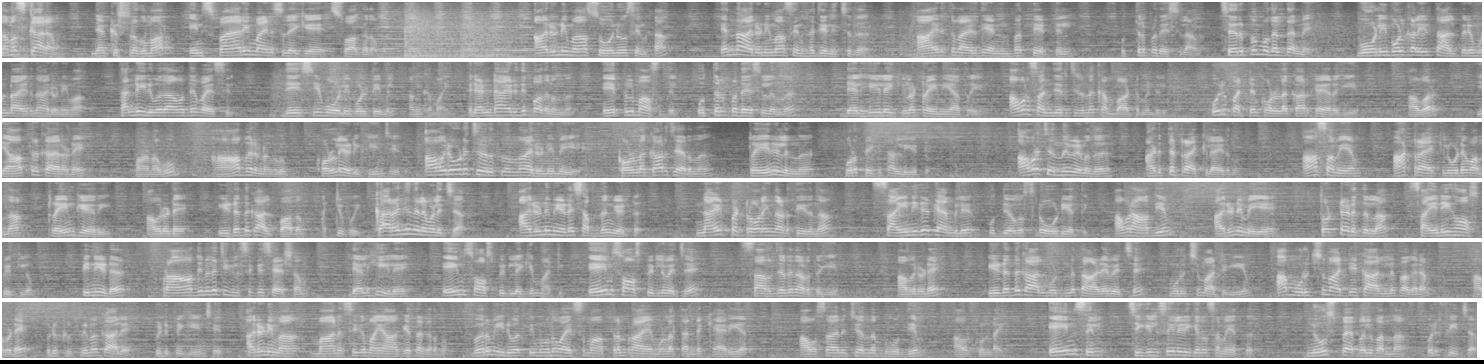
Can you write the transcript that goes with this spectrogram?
നമസ്കാരം. ഞാൻ കൃഷ്ണകുമാർ. ഇൻസ്പയറിംഗ് മൈൻഡ്സിലേക്ക് സ്വാഗതം. അരുണിമ സോനു സിൻഹ. എന്ന അരുണിമ സിൻഹ ജനിച്ചത് ആയിരത്തി തൊള്ളായിരത്തി എൺപത്തി എട്ടിൽ ഉത്തർപ്രദേശിലാണ്. ചെറുപ്പം മുതൽ തന്നെ വോളിബോൾ കളിയിൽ താല്പര്യമുണ്ടായിരുന്ന അരുണിമ തന്റെ ഇരുപതാമത്തെ വയസ്സിൽ ദേശീയ വോളിബോൾ ടീമിൽ അംഗമായി. രണ്ടായിരത്തി പതിനൊന്ന് ഏപ്രിൽ മാസത്തിൽ ഉത്തർപ്രദേശിൽ നിന്ന് ഡൽഹിയിലേക്കുള്ള ട്രെയിൻ യാത്രയിൽ അവർ സഞ്ചരിച്ചിരുന്ന കമ്പാർട്ട്മെന്റിൽ ഒരു പറ്റം കൊള്ളക്കാർ കയറുകയും അവർ യാത്രക്കാരുടെ പണവും ആഭരണങ്ങളും കൊള്ളയടിക്കുകയും ചെയ്തു. അവരോട് ചേർത്ത് നിന്ന അരുണിമയെ കൊള്ളക്കാർ ചേർന്ന് ട്രെയിനിൽ നിന്ന് പുറത്തേക്ക് തള്ളിയിട്ടു. അവർ ചെന്ന് വീണത് അടുത്ത ട്രാക്കിലായിരുന്നു. ആ സമയം ആ ട്രാക്കിലൂടെ വന്ന ട്രെയിൻ കയറി അവരുടെ ഇടത് കാൽപാദം അറ്റുപോയി. കരഞ്ഞു നിലവിളിച്ച അരുണിമയുടെ ശബ്ദം കേട്ട് നൈറ്റ് പെട്രോളിംഗ് നടത്തിയിരുന്ന സൈനിക ക്യാമ്പിലെ ഉദ്യോഗസ്ഥർ ഓടിയെത്തി. അവർ ആദ്യം അരുണിമയെ തൊട്ടടുത്തുള്ള സൈനിക ഹോസ്പിറ്റലും പിന്നീട് പ്രാഥമിക ചികിത്സയ്ക്ക് ശേഷം ഡൽഹിയിലെ എയിംസ് ഹോസ്പിറ്റലിലേക്കും മാറ്റി. എയിംസ് ഹോസ്പിറ്റലിൽ വെച്ച് സർജറി നടത്തുകയും അവരുടെ ഇടത് കാൽമുട്ടിന് താഴെ വെച്ച് മുറിച്ചു മാറ്റുകയും ആ മുറിച്ചു മാറ്റിയ കാലിന് പകരം അവിടെ ഒരു കൃത്രിമ കാൽ പിടിപ്പിക്കുകയും ചെയ്തു. അരുണിമ മാനസികമായി ആകെ തകർന്നു. വെറും ഇരുപത്തിമൂന്ന് വയസ്സ് മാത്രം പ്രായമുള്ള തന്റെ കരിയർ അവസാനിച്ചു എന്ന ബോധ്യം അവർക്കുണ്ടായി. എയിംസിൽ ചികിത്സയിലിരിക്കുന്ന സമയത്ത് ന്യൂസ് പേപ്പറിൽ വന്ന ഒരു ഫീച്ചർ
